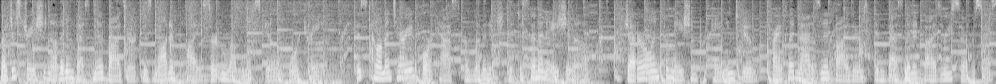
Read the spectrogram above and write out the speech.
Registration of an investment advisor does not imply a certain level of skill or training. This commentary and forecasts are limited to the dissemination of general information pertaining to Franklin Madison Advisors investment advisory services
